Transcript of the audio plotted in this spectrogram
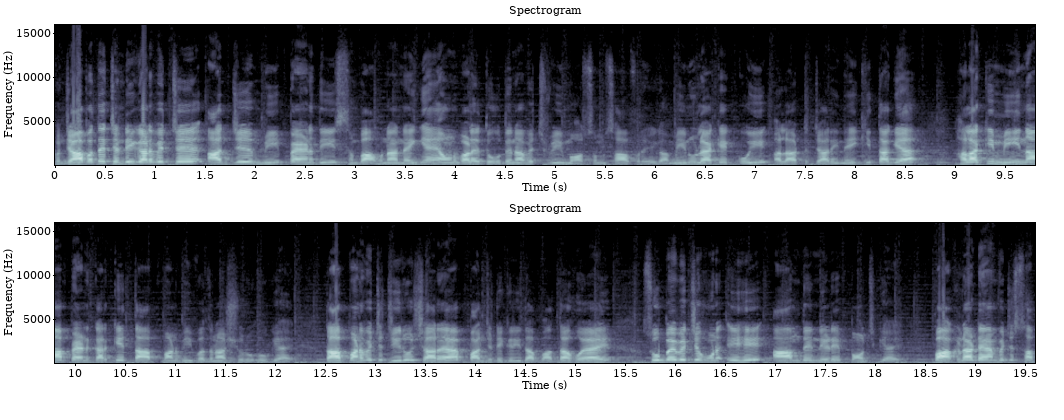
ਪੰਜਾਬ ਅਤੇ ਚੰਡੀਗੜ੍ਹ ਵਿੱਚ ਅੱਜ ਮੀਂਹ ਪੈਣ ਦੀ ਸੰਭਾਵਨਾ ਨਹੀਂ ਹੈ। ਆਉਣ ਵਾਲੇ 2 ਦਿਨਾਂ ਵਿੱਚ ਵੀ ਮੌਸਮ ਸਾਫ਼ ਰਹੇਗਾ। ਮੀਂਹ ਨੂੰ ਲੈ ਕੇ ਕੋਈ ਅਲਰਟ ਜਾਰੀ ਨਹੀਂ ਕੀਤਾ ਗਿਆ। ਹਾਲਾਂਕਿ ਮੀਂਹ ਨਾ ਪੈਣ ਕਰਕੇ ਤਾਪਮਾਨ ਵੀ ਵਧਣਾ ਸ਼ੁਰੂ ਹੋ ਗਿਆ ਹੈ। ਤਾਪਮਾਨ ਵਿੱਚ 0.5 ਡਿਗਰੀ ਦਾ ਵਾਧਾ ਹੋਇਆ ਹੈ। ਸੂਬੇ ਵਿੱਚ ਹੁਣ ਇਹ ਆਮ ਦੇ ਨੇੜੇ ਪਹੁੰਚ ਗਿਆ ਹੈ। ਭਾਖੜਾ ਡੈਮ ਵਿੱਚ ਸਭ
